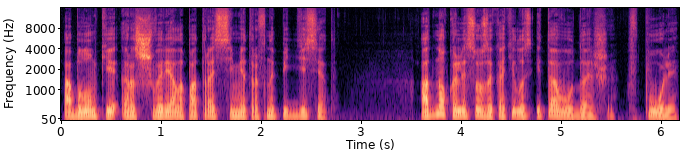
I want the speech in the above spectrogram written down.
Обломки расшвыряло по трассе метров на 50. Одно колесо закатилось и того дальше, в поле,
